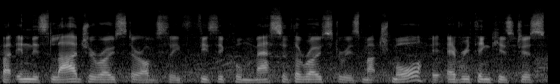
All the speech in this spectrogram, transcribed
But in this larger roaster, obviously, physical mass of the roaster is much more. Everything is just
